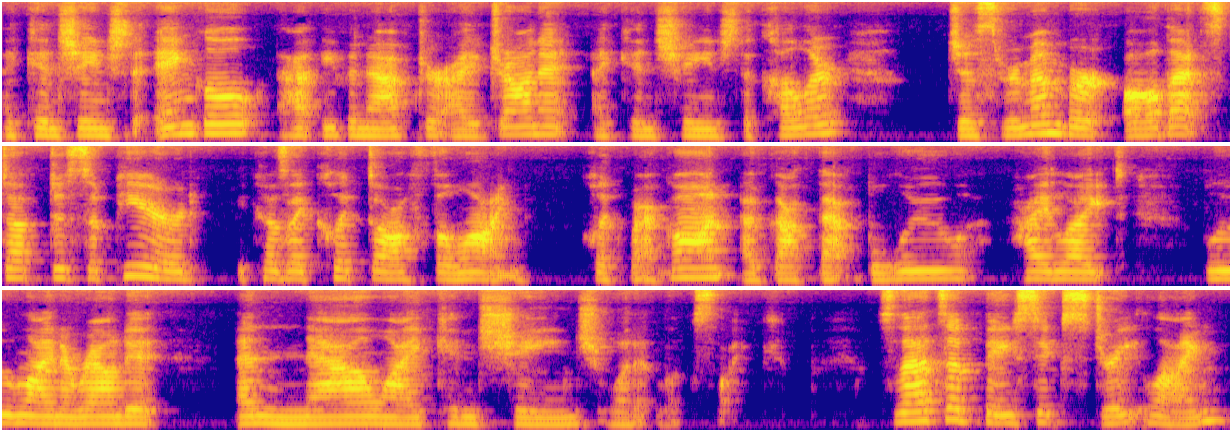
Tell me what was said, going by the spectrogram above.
I can change the angle uh, even after I've drawn it. I can change the color. Just remember, all that stuff disappeared because I clicked off the line. Click back on, I've got that blue highlight, blue line around it, and now I can change what it looks like. So that's a basic straight line.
